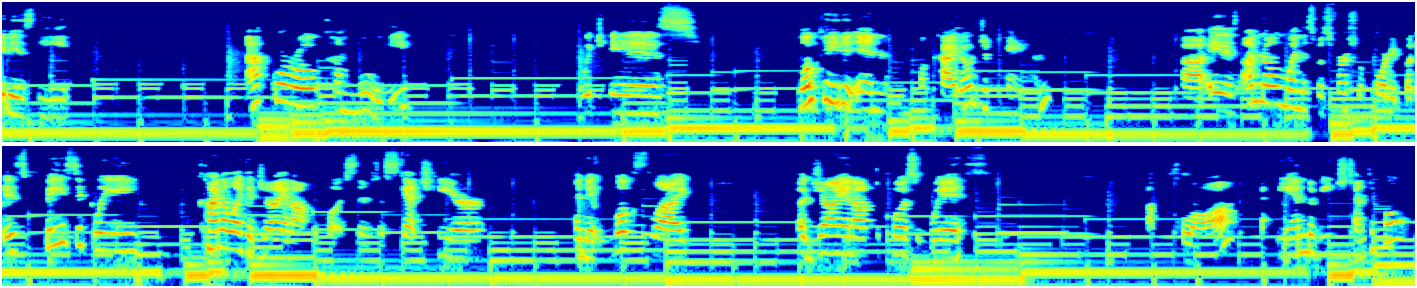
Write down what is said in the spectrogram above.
It is the Akuro which is located in Hokkaido, Japan. Uh, it is unknown when this was first reported, but it's basically kind of like a giant octopus. There's a sketch here, and it looks like a giant octopus with a claw at the end of each tentacle.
